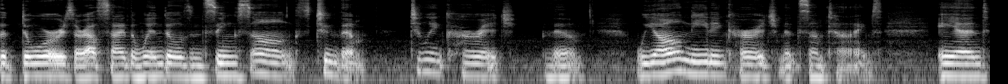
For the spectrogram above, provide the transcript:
the doors or outside the windows and sing songs to them to encourage them. We all need encouragement sometimes, and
